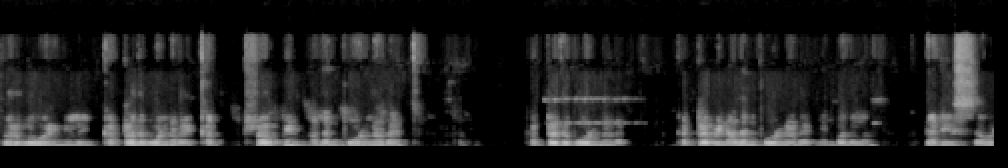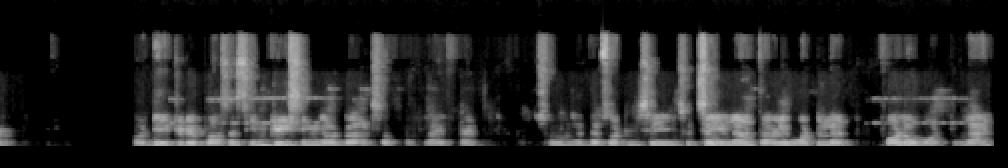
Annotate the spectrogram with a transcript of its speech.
பெறுபவர் நிலை கற்றது போல் நட கற்ற பின் அதன் போல் நட கற்றது போல் நட கற்ற பின் அதன் போல் நட என்பதெல்லாம் தட் இஸ் அவர் our day-to-day process increasing our balance of our lifetime. So that's what we say. You should say learn thoroughly what to learn, follow what learn.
